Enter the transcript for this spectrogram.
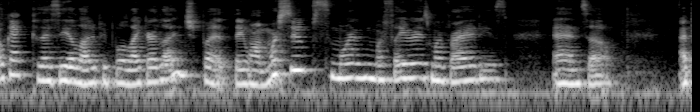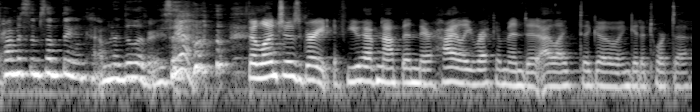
Okay. because I see a lot of people like our lunch, but they want more soups, more more flavors, more varieties, and so I promised them something. I'm gonna deliver. So. Yeah. The lunch is great. If you have not been there, highly recommend it. I like to go and get a torta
